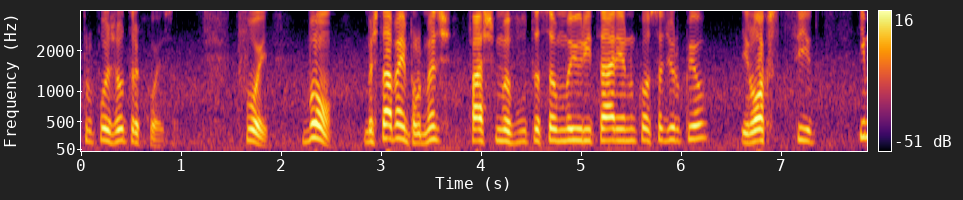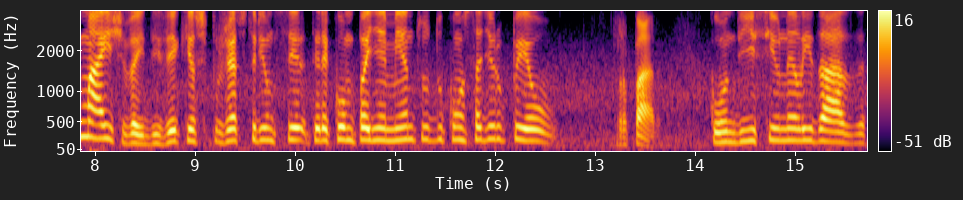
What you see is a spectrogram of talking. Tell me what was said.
propôs outra coisa, que foi, bom, mas está bem, pelo menos faz-se uma votação maioritária no Conselho Europeu e logo se decide. E mais, veio dizer que esses projetos teriam de ser, ter acompanhamento do Conselho Europeu. Repare, condicionalidade,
